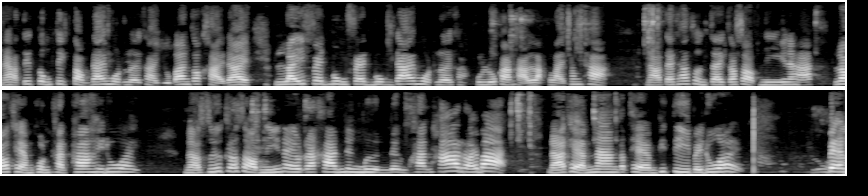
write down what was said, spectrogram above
นะคะติดตรงติ๊กตอกได้หมดเลยค่ะ อยู่บ้านก็ขายได้ไลฟ์เฟซบุ๊กเฟซบุ๊กได้หมดเลยค่ะ คุณลูกค้าค่ะหลากหลายช่องทาง นะแต่ถ้าสนใจกระสอบนี้นะคะ เราแถมคนคัดผ้าให้ด้วยนะซื้อกระสอบนี้ในราคา 11,500 บาทนะแถมนางกับแถมพี่ตีไปด้วย แบ่ง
